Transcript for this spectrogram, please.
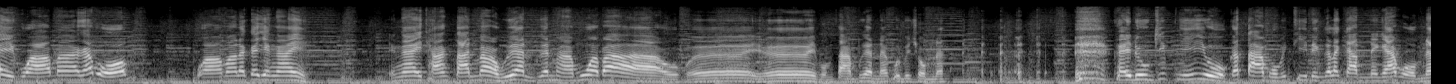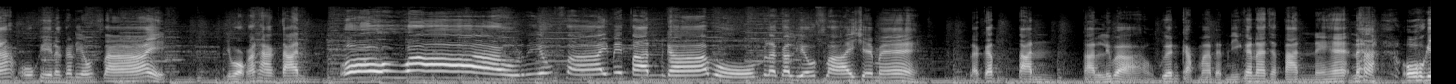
ย ขวามาครับผม ขวามาแล้วก็ยังไง ยังไงทางตันเปล่าเพื่อน เพื่อนพามั่วเปล่า เฮ้ยเฮ้ยผมตามเพื่อนนะคุณผู้ชมนะ ใครดูคลิปนี้อยู่ก็ตามผมอีกทีหนึ่งก็แล้วกันนะครับผมนะ โอเคแล้วก็เลี้ยวซ้าย อย่าบอกว่าทางตัน โอ้ว้าว เลี้ยวซ้ายไม่ตันครับผม แล้วก็เลี้ยวซ้ายใช่ไหม แล้วก็ตันตันหรือเปล่า เพื่อนกลับมาแบบนี้ก็น่าจะตันนะฮะนะโอเค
